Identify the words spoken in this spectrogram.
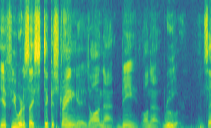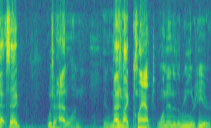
if you were to say stick a strain gauge on that beam, on that ruler, and say, say I wish I had one, you know, imagine I clamped one end of the ruler here,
